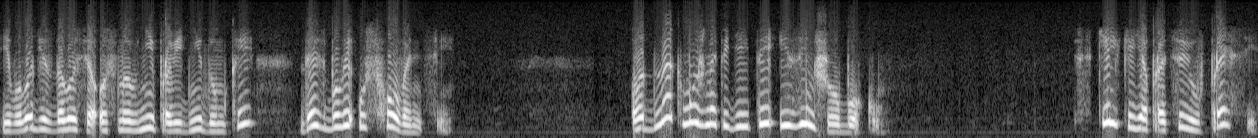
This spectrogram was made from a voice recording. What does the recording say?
і Володі здалося, основні провідні думки десь були у схованці. Однак можна підійти і з іншого боку. Скільки я працюю в пресі,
